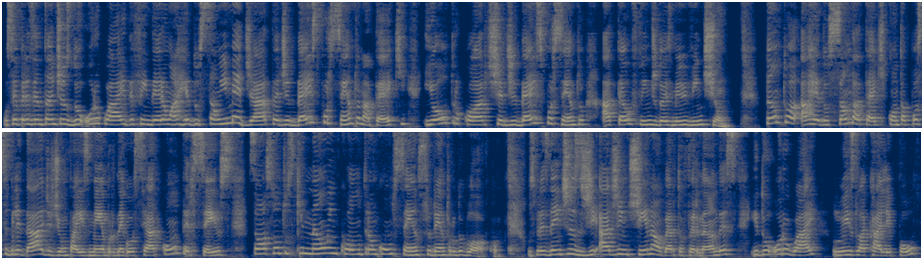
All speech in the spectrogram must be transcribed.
os representantes do Uruguai defenderam a redução imediata de 10% na TEC e outro corte de 10% até o fim de 2021. Tanto a redução da TEC quanto a possibilidade de um país membro negociar com terceiros são assuntos que não encontram consenso dentro do bloco. Os presidentes de Argentina, Alberto Fernandes, e do Uruguai, Luiz Lacalle Pou,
